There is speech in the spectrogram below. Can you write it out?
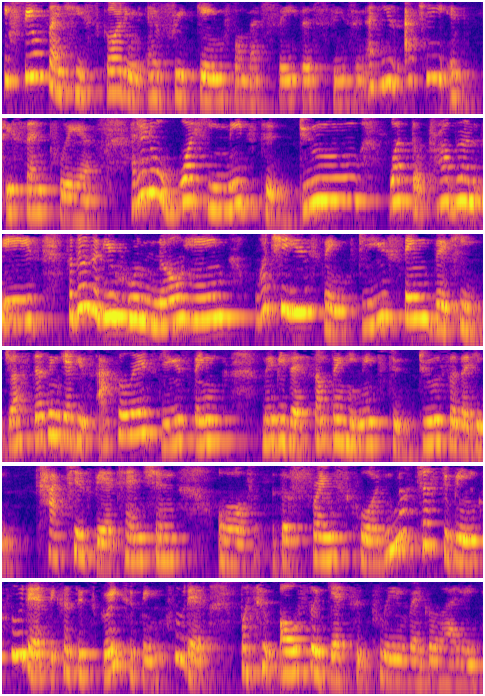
it feels like he's scored in every game for Marseille this season, and he's actually a decent player. I don't know what he needs to do, what the problem is. For those of you who know him, what do you think? Do you think that he just doesn't get his accolades? Do you think maybe there's something he needs to do so that he catches the attention of the French squad, not just to be included because it's great to be included, but to also get to play regularly.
